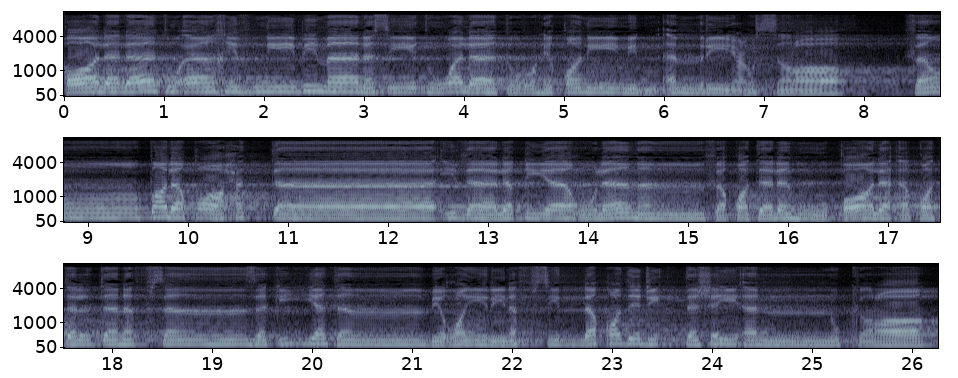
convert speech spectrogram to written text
قال لا تؤاخذني بما نسيت ولا ترهقني من أمري عسرا. فانطلقا حتى إذا لقيا غلاما فقتله قال أقتلت نفسا زكية بغير نفس لقد جئت شيئا نكرا.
